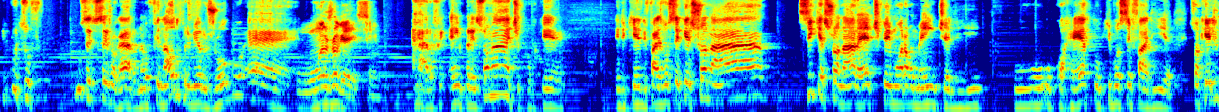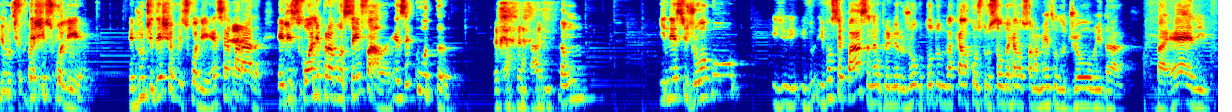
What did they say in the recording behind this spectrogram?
e putz, o, não sei se vocês jogaram, né? O final do primeiro jogo é. O 1 eu joguei, sim. Cara, é impressionante, porque ele, que ele faz você questionar, se questionar ética e moralmente ali, o, o correto, o que você faria. Só que ele que não te deixa escolher. Ele não te deixa escolher, essa é a é. parada. Ele escolhe para você e fala, executa. então, e nesse jogo, e, e, você passa né, o primeiro jogo todo naquela construção do relacionamento do Joe e da, da Ellie.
